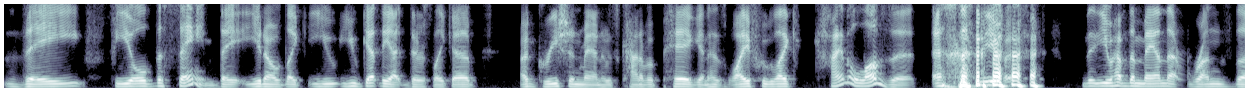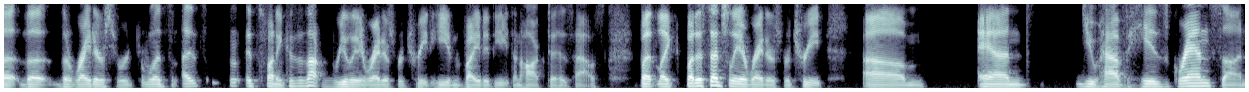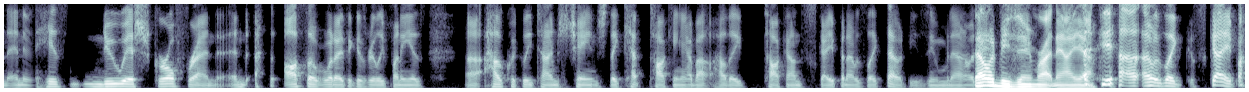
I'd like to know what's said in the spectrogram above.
they feel the same. They you know like you you get the there's like a a grecian man who's kind of a pig and his wife who like kind of loves it. And you, you have the man that runs the the the writers re- well, it's it's it's funny because it's not really a writers retreat. He invited ethan hawke to his house but like but essentially a writers retreat. Um and you have his grandson and his newish girlfriend and also what i think is really funny is uh, how quickly times change they kept talking about how they talk on skype and i was like that would be zoom now that would be Zoom right now. Yeah. yeah i was like skype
